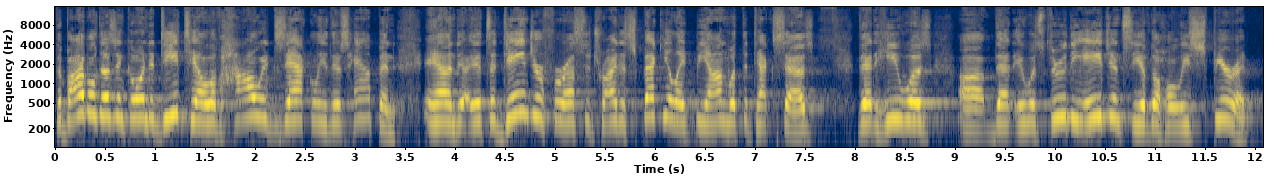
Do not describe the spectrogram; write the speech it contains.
The Bible doesn't go into detail of how exactly this happened. And it's a danger for us to try to speculate beyond what the text says that he was, uh, that it was through the agency of the Holy Spirit.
